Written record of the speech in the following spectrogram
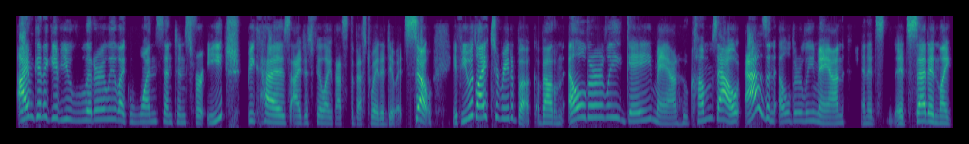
I'm gonna give you literally like one sentence for each because I just feel like that's the best way to do it. So if you would like to read a book about an elderly gay man who comes out as an elderly man and it's it's set in like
